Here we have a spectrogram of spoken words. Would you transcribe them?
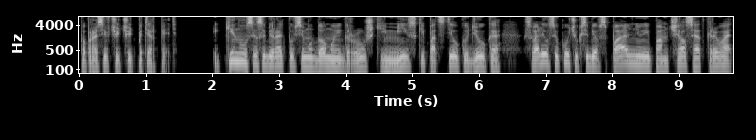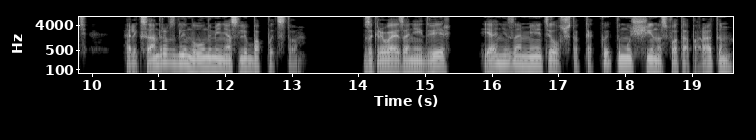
попросив чуть-чуть потерпеть. И кинулся собирать по всему дому игрушки, миски, подстилку дюка, свалил всю кучу к себе в спальню и помчался открывать. Александра взглянула на меня с любопытством. Закрывая за ней дверь, я не заметил, что какой-то мужчина с фотоаппаратом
